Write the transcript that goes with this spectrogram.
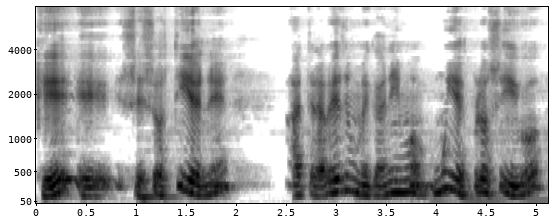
que eh, se sostiene a través de un mecanismo muy explosivo,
